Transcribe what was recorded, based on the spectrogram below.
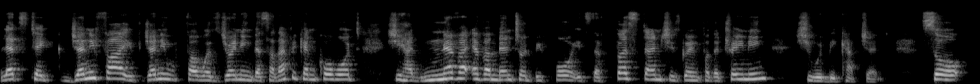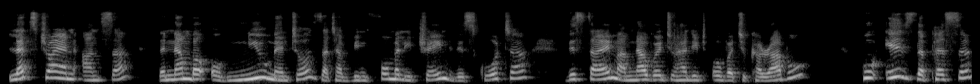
Let's take Jennifer. If Jennifer was joining the South African cohort, she had never ever mentored before. It's the first time she's going for the training, she would be captured. So let's try and answer the number of new mentors that have been formally trained this quarter this time, I'm now going to hand it over to Karabo, who is the person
